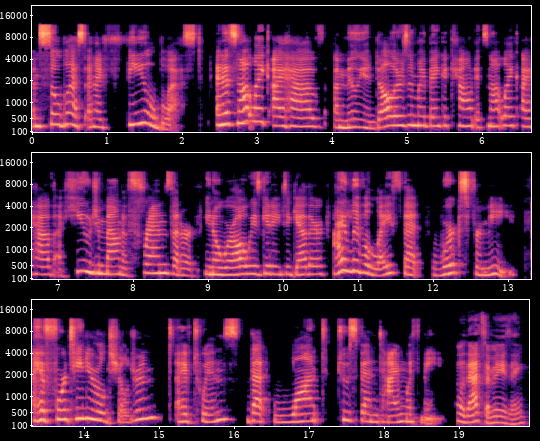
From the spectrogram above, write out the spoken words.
I'm so blessed and I feel blessed. And it's not like I have a million dollars in my bank account. It's not like I have a huge amount of friends that are, you know, we're always getting together. I live a life that works for me. I have 14 year old children. I have twins that want to spend time with me. Oh, that's amazing.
